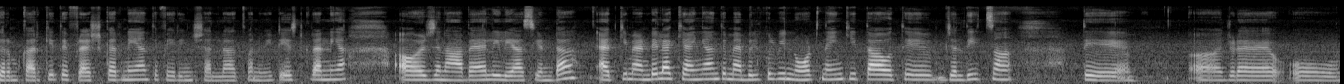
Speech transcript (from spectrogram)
ਗਰਮ ਕਰਕੇ ਤੇ ਫਰੈਸ਼ ਕਰਨੇ ਆ ਤੇ ਫਿਰ ਇਨਸ਼ਾਅੱਲਾ ਤੁਹਾਨੂੰ ਵੀ ਟੇਸਟ ਕਰਾਨੀ ਆ ਔਰ ਜਨਾਬ, ਇਹ ਲੈ ਲਿਆ ਸੀ ਅੰਡਾ। ਐਤਕੀ ਮੈਂ ਅੰਡੇ ਲੈ ਕੇ ਆਈਆਂ ਤੇ ਮੈਂ ਬਿਲਕੁਲ ਵੀ ਨੋਟ ਨਹੀਂ ਕੀਤਾ, ਉੱਥੇ ਜਲਦੀ ਸਾਂ ਤੇ ਜਿਹੜਾ ਉਹ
